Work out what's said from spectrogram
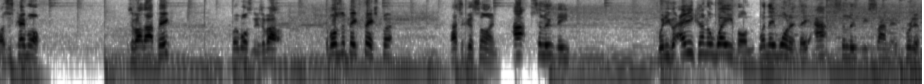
I just came off. It's about that big. Well, it wasn't. It was about, it wasn't a big fish, but that's a good sign. Absolutely When you've got any kind of wave on, when they want it, they absolutely slam it. It's brilliant.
